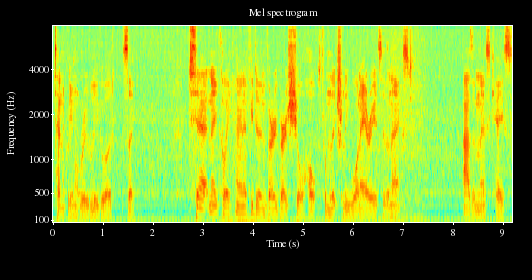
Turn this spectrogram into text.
technically not road legal, I'd say. Technically, and if you're doing very, very short hops from literally one area to the next. As in this case.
